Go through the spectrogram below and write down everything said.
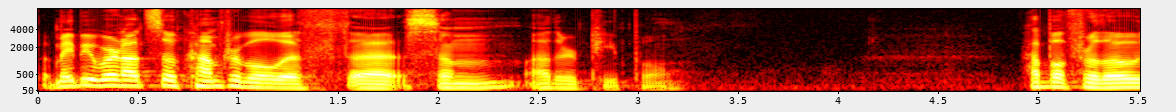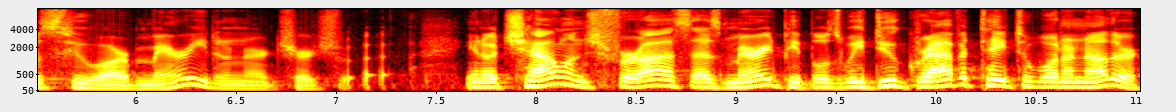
but maybe we're not so comfortable with uh, some other people. How about for those who are married in our church? You know, challenge for us as married people is we do gravitate to one another,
